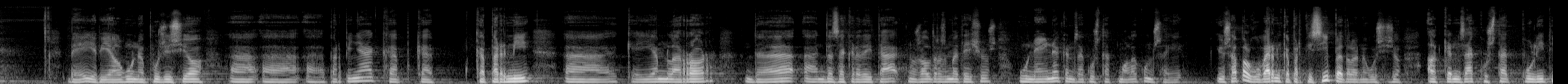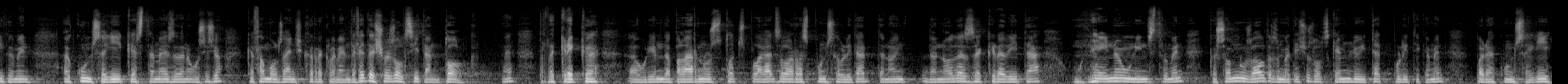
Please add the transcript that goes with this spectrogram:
Bé, hi havia alguna posició a, a, a Perpinyà que, que que per mi eh, caiem l'error de eh, desacreditar nosaltres mateixos una eina que ens ha costat molt aconseguir i ho sap el govern que participa de la negociació, el que ens ha costat políticament aconseguir aquesta mesa de negociació que fa molts anys que reclamem. De fet, això és el sit and talk. Eh? Per tant, crec que hauríem de pelar-nos tots plegats a la responsabilitat de no, de no desacreditar una eina, un instrument que som nosaltres mateixos els que hem lluitat políticament per aconseguir.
